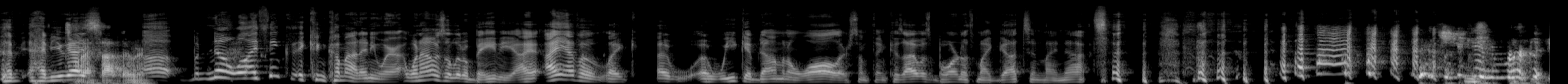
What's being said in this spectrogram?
have have you That's what I guys? thought they were. Uh, but no, well, I think it can come out anywhere. When I was a little baby, I I have a like a, a weak abdominal wall or something because I was born with my guts and my nuts. He's inverted.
